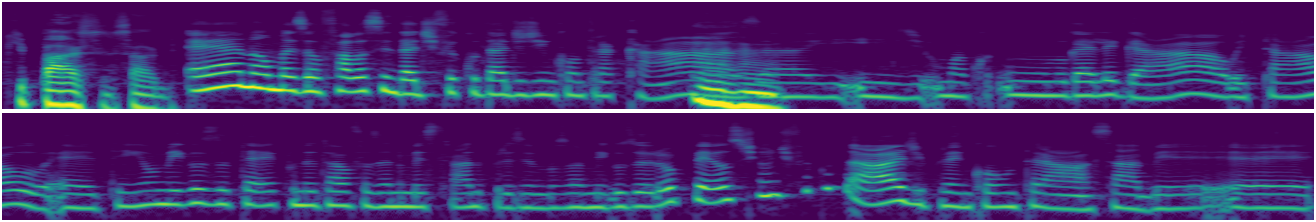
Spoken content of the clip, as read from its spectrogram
que passe, sabe? É, não, mas eu falo assim da dificuldade de encontrar casa e, e de uma um lugar legal e tal. É, tenho amigos até quando eu estava fazendo mestrado, por exemplo, os amigos europeus tinham dificuldade para encontrar, sabe? É,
